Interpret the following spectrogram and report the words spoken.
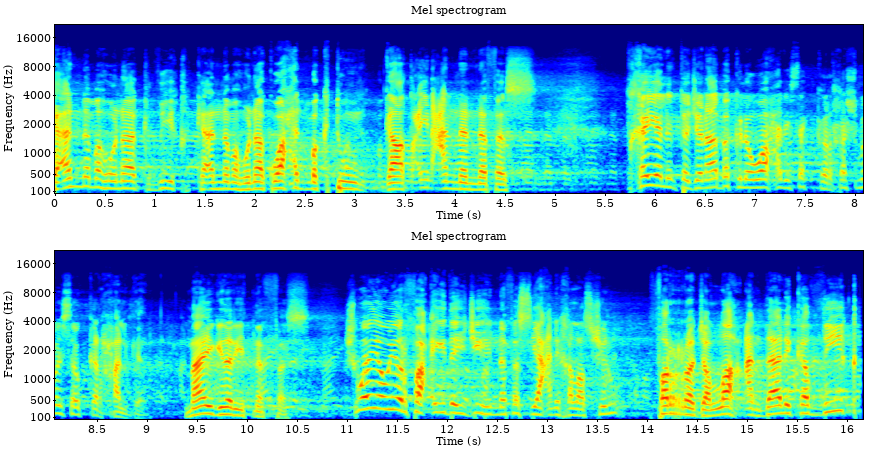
كأنما هناك ضيق كأنما هناك واحد مكتوم قاطعين عنا النفس. تخيل انت جنابك لو واحد يسكر خشمه يسكر حلقه. ما يقدر يتنفس. شوية ويرفع إيده يجيه النفس يعني خلاص شنو؟ فرج الله عن ذلك الضيق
